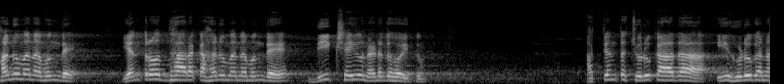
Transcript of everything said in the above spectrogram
ಹನುಮನ ಮುಂದೆ, ಯಂತ್ರೋದ್ಧಾರಕ ಹನುಮನ ಮುಂದೆ ದೀಕ್ಷೆಯು ನಡೆದು ಹೋಯಿತು. ಅತ್ಯಂತ ಚುರುಕಾದ ಈ ಹುಡುಗನ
